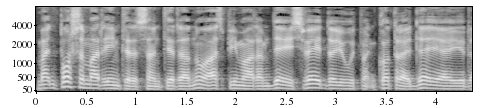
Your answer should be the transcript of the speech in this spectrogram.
Man pašam arī interesanti ir, nu, es, piemēram, dēļas veidojot, man katrai dēļai ir,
